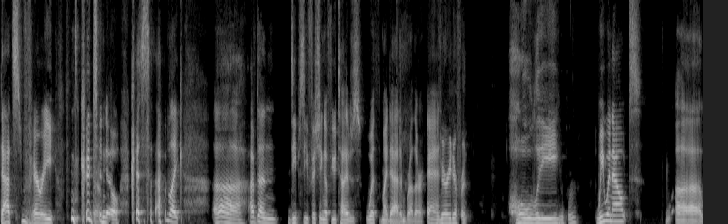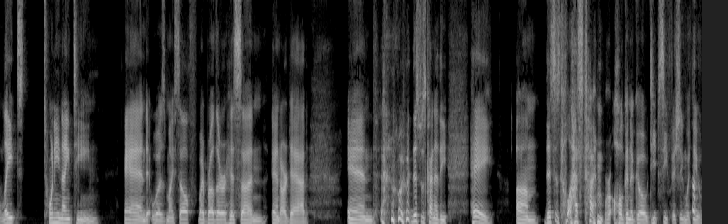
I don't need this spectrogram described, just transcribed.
That's very good to know because I'm like, uh, I've done deep sea fishing a few times with my dad and brother, and Very different. holy Mhm. we went out uh late 2019 and it was myself my brother his son and our dad. And this was kind of the hey um this is the last time we're all going to go deep sea fishing with you.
